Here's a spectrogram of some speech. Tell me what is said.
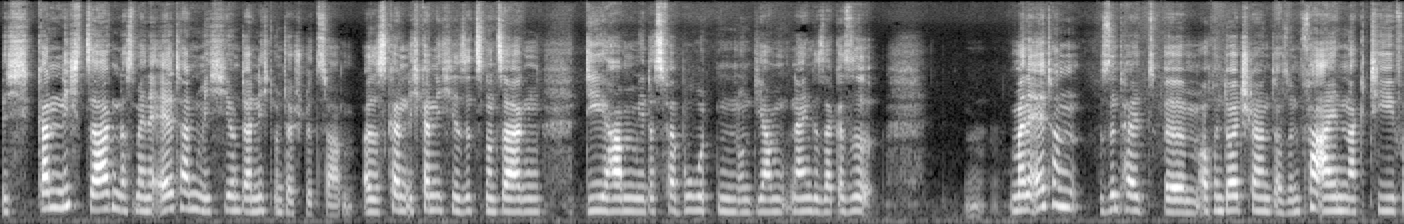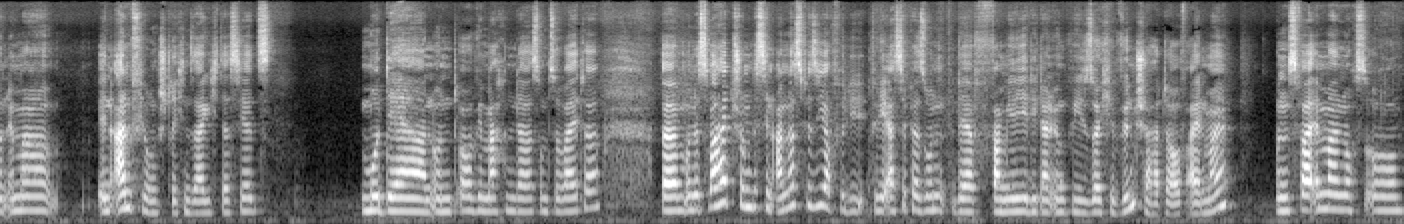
ich kann nicht sagen, dass meine Eltern mich hier und da nicht unterstützt haben. Also es kann, ich kann nicht hier sitzen und sagen, die haben mir das verboten und die haben Nein gesagt. Also meine Eltern sind halt ähm, auch in Deutschland, also in Vereinen aktiv und immer in Anführungsstrichen sage ich das jetzt, modern und oh, wir machen das und so weiter. Ähm, und es war halt schon ein bisschen anders für sie, auch für die, für die erste Person der Familie, die dann irgendwie solche Wünsche hatte auf einmal. Und es war immer noch so,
